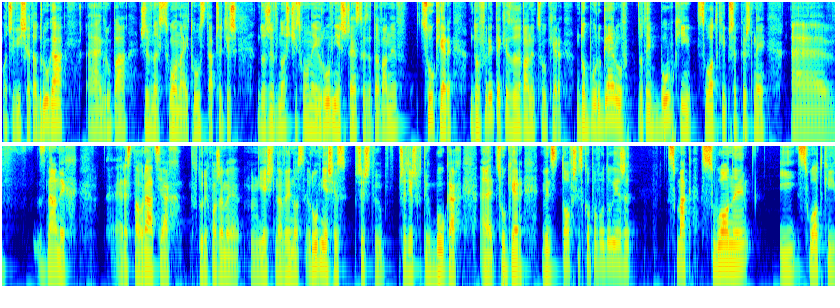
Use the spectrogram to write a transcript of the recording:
oczywiście ta druga e, grupa, żywność słona i tłusta. Przecież do żywności słonej również często jest dodawany cukier, do frytek jest dodawany cukier, do burgerów, do tej bułki słodkiej, przepysznej, e, znanych restauracjach, w których możemy jeść na wynos, również jest przecież, przecież w tych bułkach e, cukier, więc to wszystko powoduje, że smak słony i słodki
